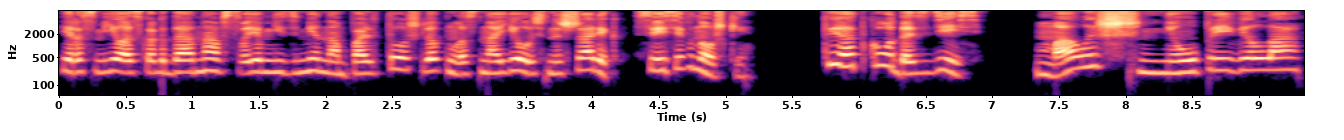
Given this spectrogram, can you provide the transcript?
Я рассмеялась, когда она в своем неизменном пальто шлепнулась на елочный шарик, свесив ножки. «Ты откуда здесь?» «Малышню привела!»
